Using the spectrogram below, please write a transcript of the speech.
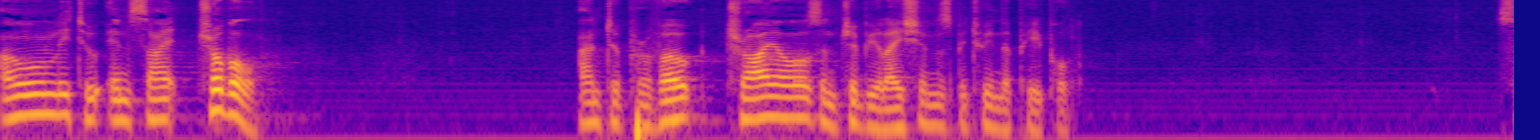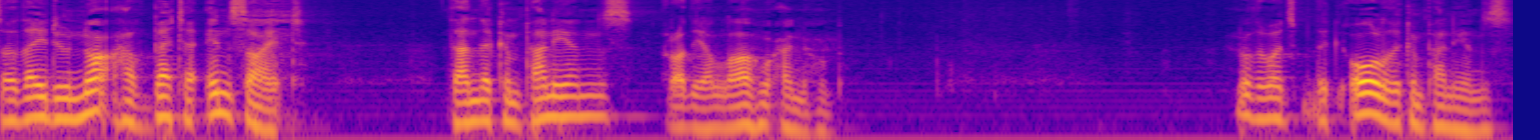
only to incite trouble and to provoke trials and tribulations between the people. So they do not have better insight than the companions radiallahu anhum. In other words, all of the companions,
